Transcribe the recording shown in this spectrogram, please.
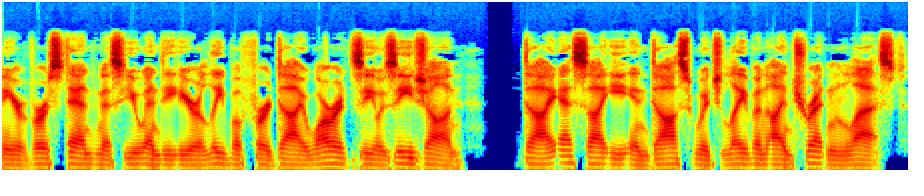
ihr Verstandnis und ihr Liebe für die Wahrheit sichern, die Sie in das Wige Leben eintreten last.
